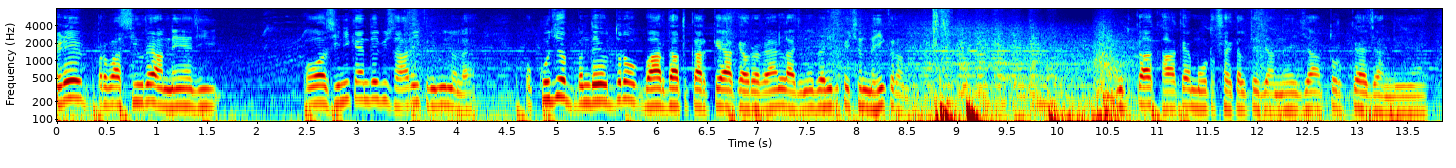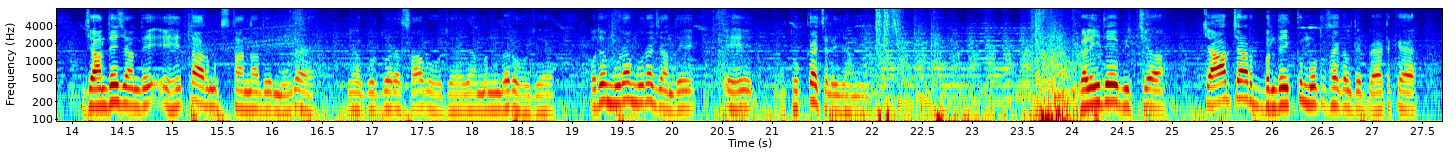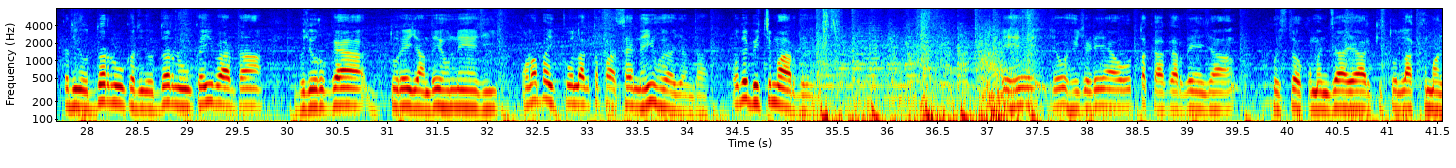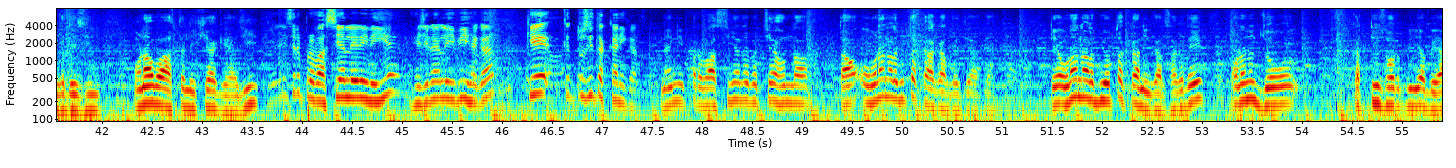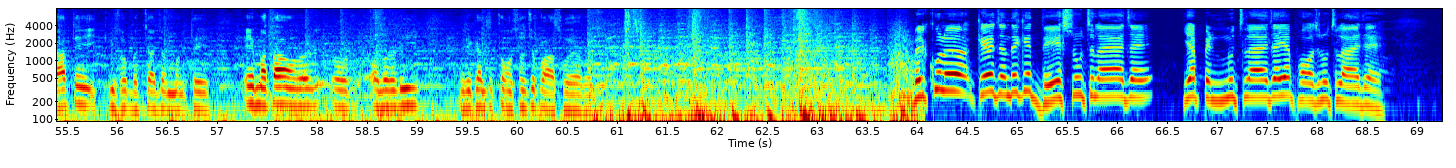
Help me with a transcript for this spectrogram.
ਜਿਹੜੇ ਪ੍ਰਵਾਸੀ ਉਰੇ ਆਨੇ ਆ ਜੀ, ਉਹ ਅਸੀਂ ਨਹੀਂ ਕਹਿੰਦੇ ਵੀ ਸਾਰੇ ਕ੍ਰਿਮੀਨਲ ਹੈ ਉਹ ਕੁਝ ਬੰਦੇ ਉਧਰੋਂ ਵਾਰਦਾਤ ਕਰਕੇ ਆ ਕੇ ਉਰੇ ਰਹਿਣ ਲੱਗ ਜਾਂਦੇ ਵੈਰੀਫਿਕੇਸ਼ਨ ਨਹੀਂ ਕਰਾਉਂਦੇ। ਗੁਟਕਾ ਖਾ ਕੇ ਮੋਟਰਸਾਈਕਲ ਤੇ ਜਾਂਦੇ ਜਾਂ ਤੁਰ ਕੇ ਜਾਂਦੇ ਆ। ਜਾਂਦੇ ਜਾਂਦੇ ਇਹ ਧਾਰਮਿਕ ਸਥਾਨਾਂ ਦੇ ਮੂਹਰੇ ਹੈ ਜਿਵੇਂ ਗੁਰਦੁਆਰਾ ਸਾਹਿਬ ਹੋ ਜਾਏ ਜਾਂ ਮੰਦਿਰ ਹੋ ਜਾਏ, ਉਹਦੇ ਮੂਹਰੇ ਮੂਹਰੇ ਜਾਂਦੇ ਇਹ ਤੁੱਕਾ ਚਲੇ ਜਾਂਦੇ ਆ। ਗਲੀ ਦੇ ਵਿੱਚ ਚਾਰ ਚਾਰ ਬੰਦੇ ਇੱਕ ਮੋਟਰਸਾਈਕਲ ਤੇ ਬੈਠ ਕੇ ਕਦੀ ਉਧਰ ਨੂੰ, ਕਦੀ ਉਧਰ ਨੂੰ, ਕਈ ਵਾਰ ਤਾਂ ਬਜ਼ੁਰਗਾਂ ਤੁਰੇ ਜਾਂਦੇ ਹੁੰਨੇ ਆ ਜੀ ਉਹਨਾਂ ਭਾਈ ਇੱਕੋ ਲਗਤ ਪਾਸੇ ਨਹੀਂ ਹੋਇਆ ਜਾਂਦਾ ਉਹਦੇ ਵਿੱਚ ਮਾਰਦੇ ਆ। ਇਹ ਜੋ ਹਿਜੜੇ ਆ ਉਹ ਧੱਕਾ ਕਰਦੇ ਆ ਜਾਂ ਕੁਝ ਤੋਂ 51000 ਕਿਸ ਤੋਂ ਲੱਖ ਮੰਗਦੇ ਸੀ ਉਹਨਾਂ ਵਾਸਤੇ ਲਿਖਿਆ ਗਿਆ ਜੀ। ਇਹ ਸਿਰਫ ਪ੍ਰਵਾਸੀਆਂ ਲਈ ਨਹੀਂ ਹੈ ਹਿਜੜਿਆਂ ਲਈ ਵੀ ਹੈਗਾ ਕਿ ਤੁਸੀਂ ਧੱਕਾ ਨਹੀਂ ਕਰਦੇ। ਨਹੀਂ ਨਹੀਂ ਪ੍ਰਵਾਸੀਆਂ ਦੇ ਬੱਚੇ ਹੁੰਦਾ ਤਾਂ ਉਹਨਾਂ ਨਾਲ ਵੀ ਧੱਕਾ ਕਰਦੇ ਜਾ ਕੇ। ਤੇ ਉਹਨਾਂ ਨਾਲ ਵੀ ਉਹ ਧੱਕਾ ਨਹੀਂ ਕਰ ਸਕਦੇ। ਉਹਨਾਂ ਨੂੰ ਜੋ 3100 ਰੁਪਈਆ ਵਿਆਹ ਤੇ 2100 ਬੱਚਾ ਜੰਮਣ ਤੇ ਇਹ ਮਤਾ ਆਲਰੇਡੀ ਮੇਰੇ ਖਿਆਲ ਚ ਕੌਂਸਲ ਚ ਪਾਸ ਹੋਇਆ ਵਾ ਜੀ। ਬਿਲਕੁਲ ਕਿਹਾ ਜਾਂਦਾ ਕਿ ਦੇਸ਼ ਨੂੰ ਚਲਾਇਆ ਜਾਏ ਜਾਂ ਪਿੰਡ ਨੂੰ ਚਲਾਇਆ ਜਾਏ ਜਾਂ ਫੌਜ ਨੂੰ ਚਲਾਇਆ ਜਾਏ।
